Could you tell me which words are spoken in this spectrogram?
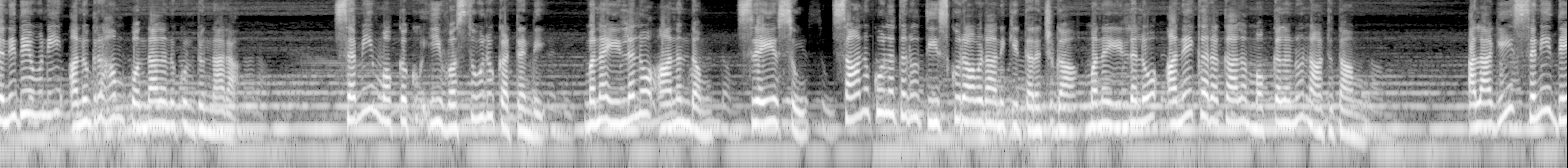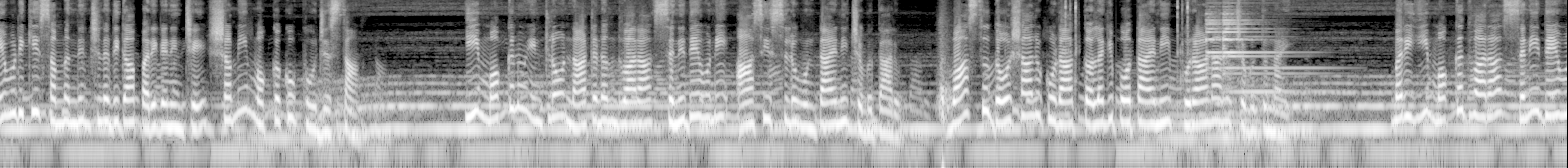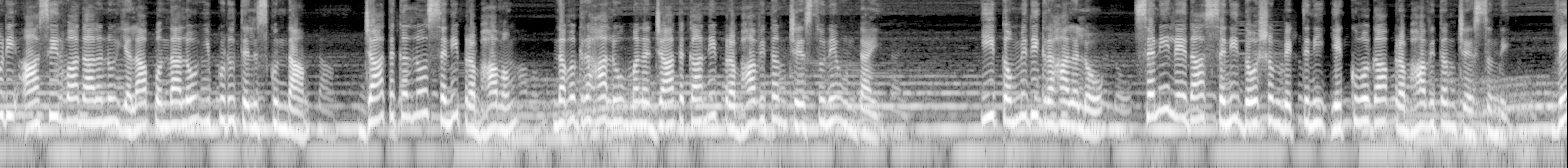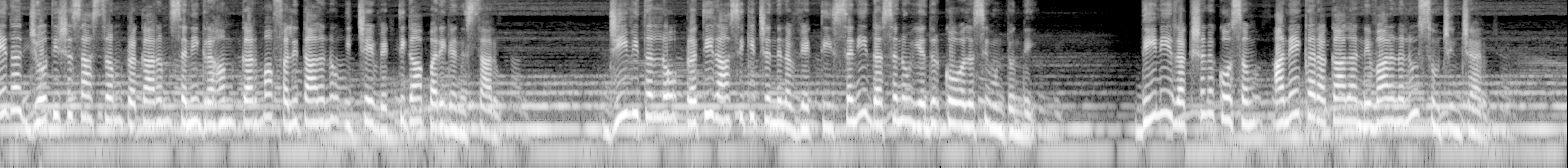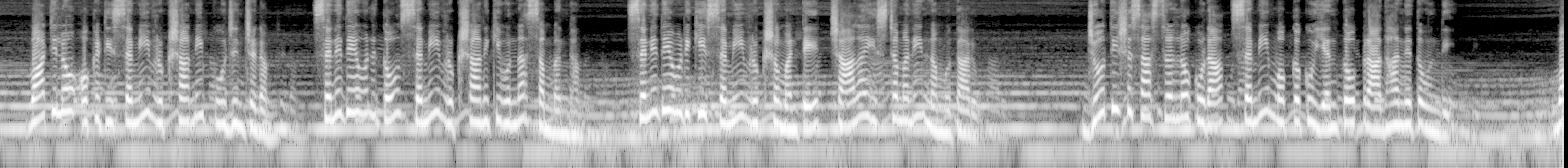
శనిదేవుని అనుగ్రహం పొందాలనుకుంటున్నారా? శమీ మొక్కకు ఈ వస్తువులు కట్టండి. మన ఇళ్ళలో ఆనందం శ్రేయస్సు సానుకూలతను తీసుకురావడానికి తరచుగా మన ఇళ్ళలో అనేక రకాల మొక్కలను నాటుతాము. అలాగే శని దేవుడికి సంబంధించినదిగా పరిగణించే షమీ మొక్కకు పూజిస్తాం. ఈ మొక్కను ఇంట్లో నాటడం ద్వారా శనిదేవుని ఆశీస్సులు ఉంటాయని చెబుతారు. వాస్తు దోషాలు కూడా తొలగిపోతాయని పురాణాలు చెబుతున్నాయి. మరి ఈ మొక్క ద్వారా శని దేవుడి ఆశీర్వాదాలను ఎలా పొందాలో ఇప్పుడు తెలుసుకుందాం. జాతకంలో శని ప్రభావం నవగ్రహాలు మన జాతకాన్ని ప్రభావితం చేస్తూనే ఉంటాయి. ఈ తొమ్మిది గ్రహాలలో శని లేదా శని దోషం వ్యక్తిని ఎక్కువగా ప్రభావితం చేస్తుంది. వేద జ్యోతిష శాస్త్రం ప్రకారం శని గ్రహం కర్మ ఫలితాలను ఇచ్చే వ్యక్తిగా పరిగణిస్తారు. జీవితంలో ప్రతి రాశికి చెందిన వ్యక్తి శని దశను ఎదుర్కోవలసి ఉంటుంది. దీని రక్షణ కోసం అనేక రకాల నివారణలు సూచించారు. వాటిలో ఒకటి సెమీ వృక్షాన్ని పూజించడం శనిదేవునితో సెమీ వృక్షానికి ఉన్న సంబంధం. శనిదేవుడికి సెమీ వృక్షం అంటే చాలా ఇష్టమని నమ్ముతారు. జ్యోతిష శాస్త్రంలో కూడా సెమీ మొక్కకు ఎంతో ప్రాధాన్యత ఉంది.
